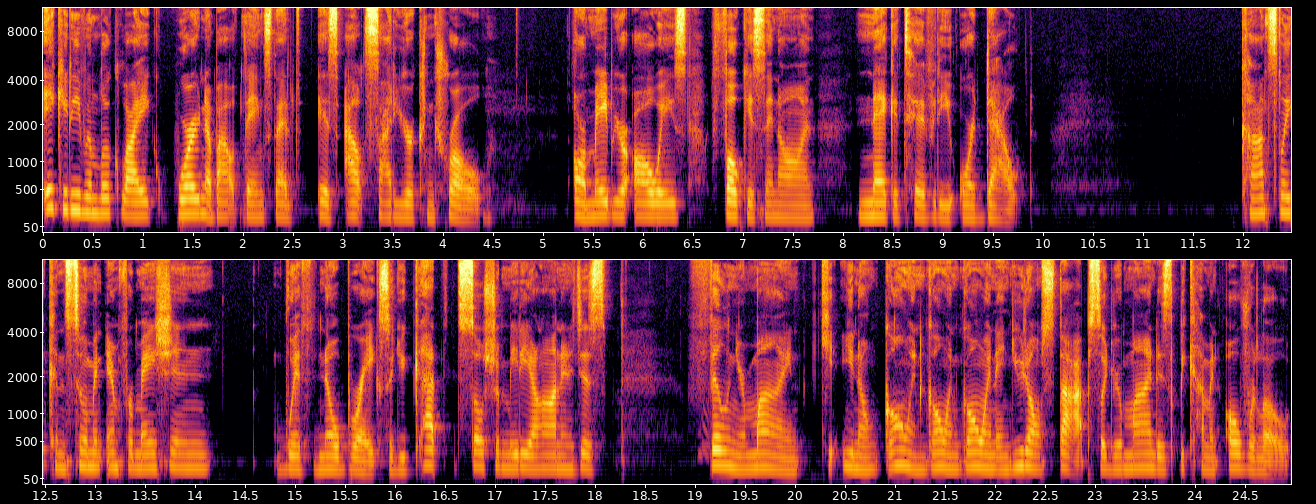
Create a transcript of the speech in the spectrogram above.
It could even look like worrying about things that is outside of your control. Or maybe you're always focusing on negativity, or doubt. Constantly consuming information with no break. So you got social media on and it's just filling your mind, you know, going, going, going, and you don't stop. So your mind is becoming overload.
